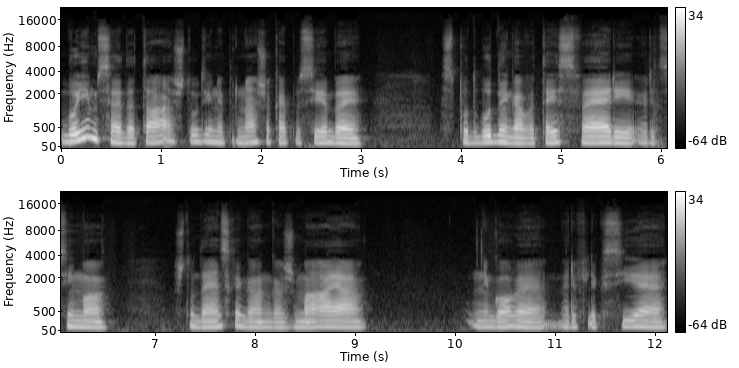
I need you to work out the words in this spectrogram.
bojim se, da ta študij ne prinaša kaj posebej spodbudnega v tej sferi, recimo študentskega angažmaja, njegove refleksije,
